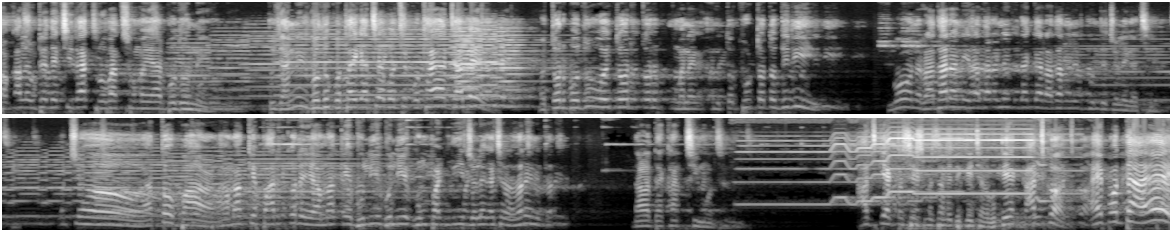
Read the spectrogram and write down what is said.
সকালে উঠে দেখছি, দেখ, প্রভাত সময় আর বধূ নেই। তুই জানিস বধু কোথায় গেছে? বলছে, কোথায় যাবে? তোর বধু, ওই তোর তোর মানে তোর ফুট তো দিদি। বোন রাধারানী রাধারানীর দেখা রাধারানীর কুঞ্জে চলে গেছে। এত বার আমাকে পার করে আমাকে ভুলিয়ে ভুলিয়ে ঘুম পাট দিয়ে চলে গেছে রাধারানী? দাঁড়া, দেখাচ্ছি মজা। আজকে একটা শেষ মেশ আমি দেখে ছাড়বো। তুই এক কাজ কর। এই পদ্মা, এই!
